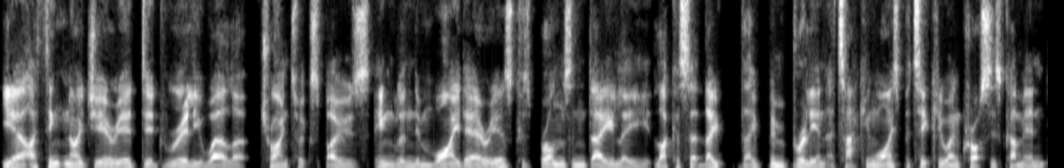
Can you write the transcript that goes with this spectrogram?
Yeah, I think Nigeria did really well at trying to expose England in wide areas because Bronze and Daly, like I said, they they've been brilliant attacking wise, particularly when crosses come in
